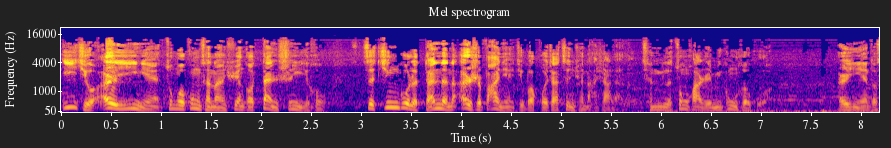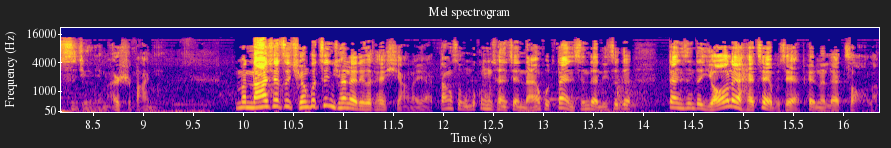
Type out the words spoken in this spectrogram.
一九二一年中国共产党宣告诞生以后，这经过了短短的二十八年，就把国家政权拿下来了，成立了中华人民共和国。二一年到四九年嘛，二十八年。那么拿下这全国政权来了以后，他想了呀，当时我们共产党在南湖诞生的，你这个诞生的摇篮还在不在？派人来找了，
